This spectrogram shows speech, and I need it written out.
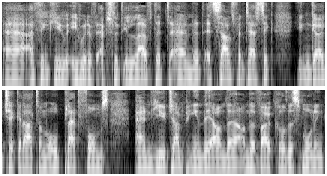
uh, I think he he would have absolutely loved it, and it, it sounds fantastic. You can go and check it out on all platforms. And you jumping in there on the on the vocal this morning.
